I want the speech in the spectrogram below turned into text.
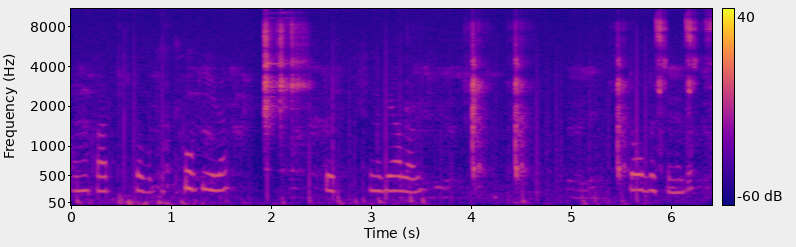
Ama karpuz da bulduk. Çok iyi lan. Dur şunu bir alalım. Doldur şunu bir.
